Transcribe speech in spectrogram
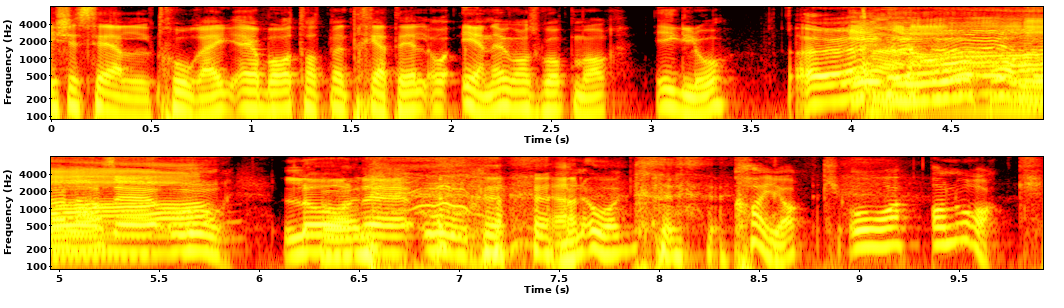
Ikke sel, tror jeg. Jeg har bare tatt med tre til, og én er jo ganske åpenbar. Iglo. Iglo. Låneord! Låneord! Men òg kajakk og anorakk.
